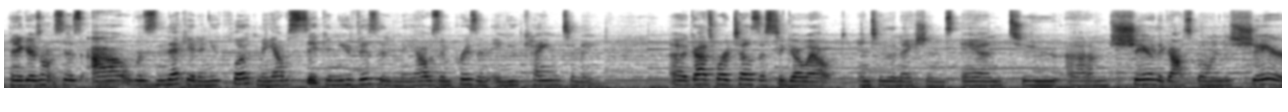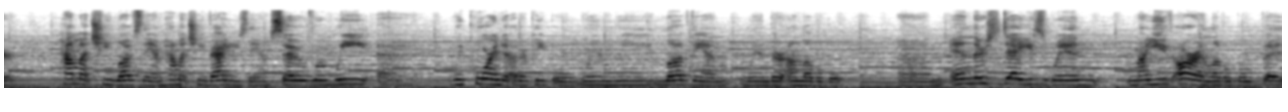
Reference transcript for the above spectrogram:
And he goes on and says, I was naked, and you clothed me. I was sick, and you visited me. I was in prison, and you came to me. Uh, God's word tells us to go out into the nations and to um, share the gospel and to share how much He loves them, how much He values them. So when we uh, we pour into other people, when we love them when they're unlovable. Um, and there's days when my youth are unlovable, but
